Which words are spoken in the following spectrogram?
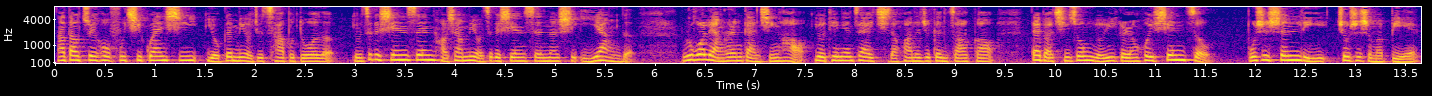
那到最后，夫妻关系有跟没有就差不多了。有这个先生，好像没有这个先生呢，是一样的。如果两个人感情好，又天天在一起的话，那就更糟糕，代表其中有一个人会先走，不是生离就是什么别。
